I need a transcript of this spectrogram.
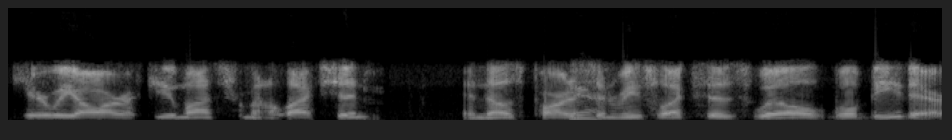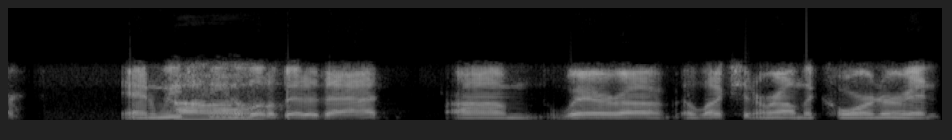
here we are, a few months from an election, and those partisan yeah. reflexes will will be there. And we've seen a oh. little bit of that, um, where uh, election around the corner, and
